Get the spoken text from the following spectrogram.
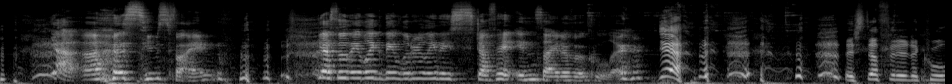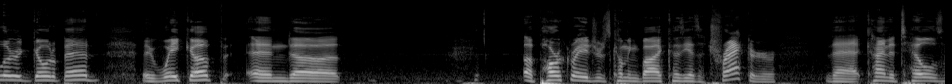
yeah, uh, seems fine. yeah, so they like they literally they stuff it inside of a cooler. Yeah. they stuff it in a cooler and go to bed. They wake up and uh, a park ranger's coming by because he has a tracker that kind of tells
